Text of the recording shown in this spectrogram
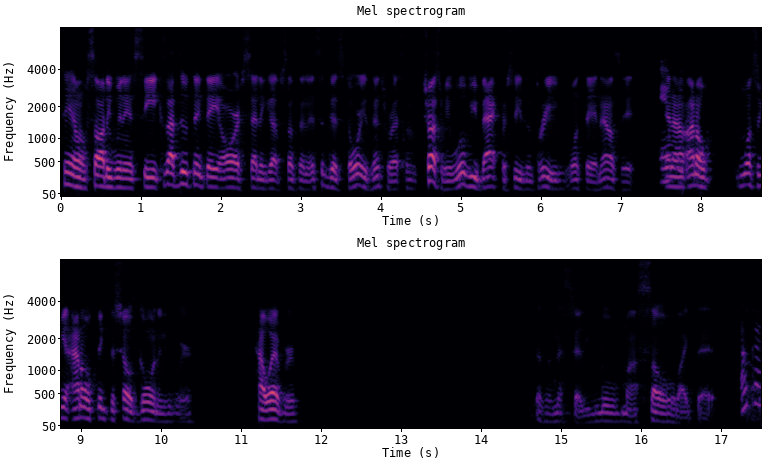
Damn, Saudi went and see because I do think they are setting up something. It's a good story. It's interesting. Trust me, we'll be back for season three once they announce it. And, and I, I don't. Once again, I don't think the show's going anywhere. However, doesn't necessarily move my soul like that. Okay.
